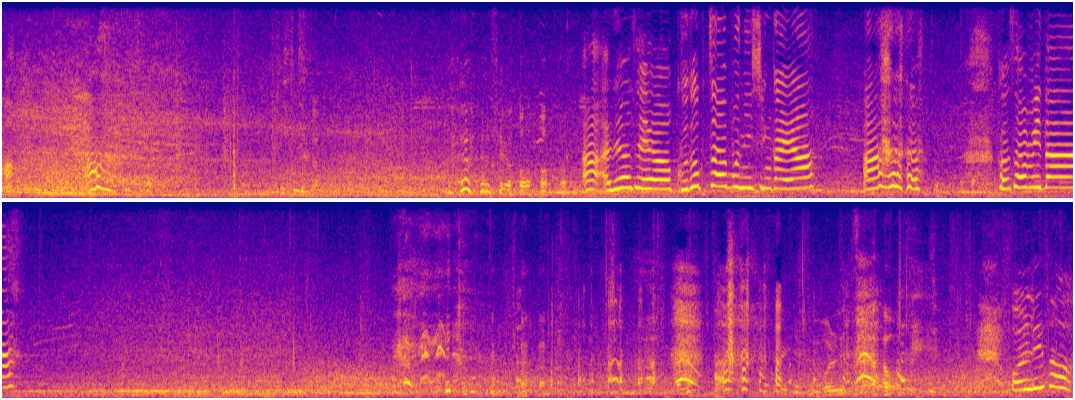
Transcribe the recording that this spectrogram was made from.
아, 아. 아, 안녕하세요. 구독자분이신가요? 아, 감사합니다. 멀리서 멀리서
